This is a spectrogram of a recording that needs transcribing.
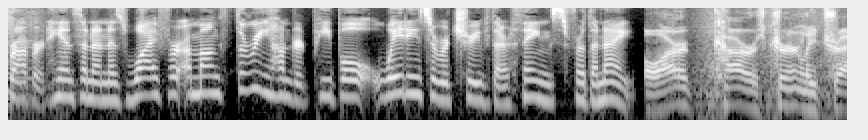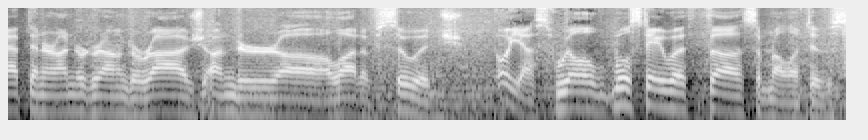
Robert Hansen and his wife are among 300 people waiting to retrieve their things for the night. Oh, our car is currently trapped in our underground garage under uh, a lot of sewage. Oh yes, we'll we'll stay with uh, some relatives.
